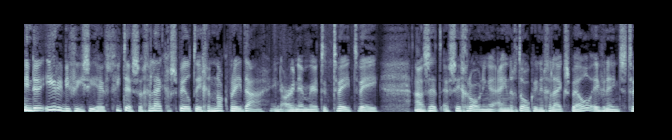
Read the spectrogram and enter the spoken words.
In de eredivisie heeft Vitesse gelijk gespeeld tegen NAC Breda. In Arnhem werd het 2-2. AZ FC Groningen eindigt ook in een gelijkspel, eveneens 2-2.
